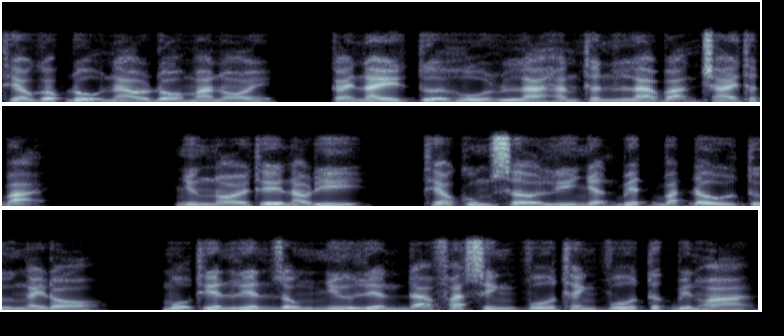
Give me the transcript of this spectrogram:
Theo góc độ nào đó mà nói, cái này tựa hồ là hắn thân là bạn trai thất bại. Nhưng nói thế nào đi, theo cùng sở ly nhận biết bắt đầu từ ngày đó, mộ thiên liên giống như liền đã phát sinh vô thành vô tức biến hóa.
